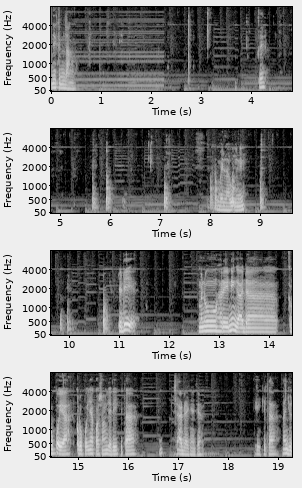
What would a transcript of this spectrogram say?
Ini kentang. sampai lauk ini jadi menu hari ini nggak ada kerupuk ya kerupuknya kosong jadi kita seadanya aja oke kita lanjut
